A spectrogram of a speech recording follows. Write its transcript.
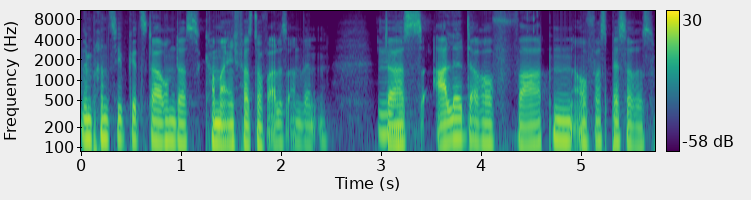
Im Prinzip geht es darum, das kann man eigentlich fast auf alles anwenden, mhm. dass alle darauf warten, auf was Besseres.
